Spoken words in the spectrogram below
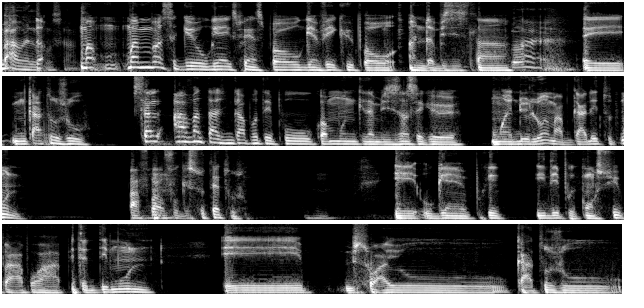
Ba wè lan sa men. Mwen mwen se ge ou gen eksperyans pa ou gen veku pa ou an da bizis lan. Wè. E mka toujou. Sel avantaj n kapote pou kom moun ki nan bizisan se ke mwen de loun m ap gade tout moun. Pafwa ou fokè sou tèt ou. E ou gen pre, ide prekonsu par rapport a petèt de moun e swa yo ka toujou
